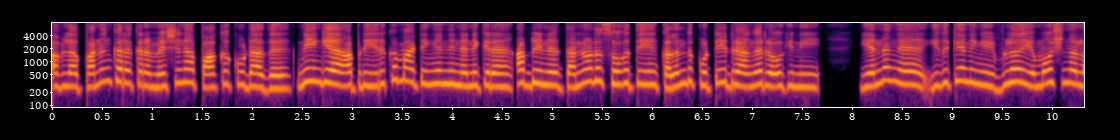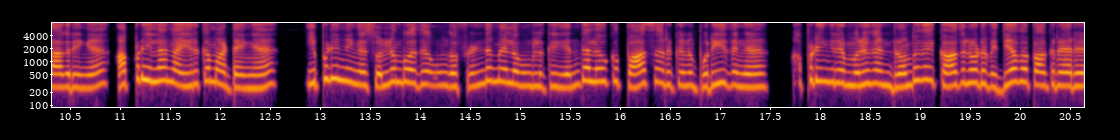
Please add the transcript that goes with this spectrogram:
அவள பணம் கறக்கிற மெஷினா பார்க்க கூடாது. நீங்க அப்படி இருக்க மாட்டீங்கன்னு நினைக்கிறேன் அப்படின்னு தன்னோட சுகத்தையும் கலந்து கொட்டிடுறாங்க ரோஹிணி. என்னங்க இதுக்கே நீங்க இவ்ளோ எமோஷனல் ஆகுறீங்க? அப்படிலாம் நான் இருக்க மாட்டேங்க. இப்படி நீங்க சொல்லும்போது உங்க ஃப்ரெண்டு மேல உங்களுக்கு எந்த அளவுக்கு பாசம் இருக்குன்னு புரியுதுங்க? அப்படிங்கிற முருகன் ரொம்பவே காதலோட வித்யாவை பாக்குறாரு.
